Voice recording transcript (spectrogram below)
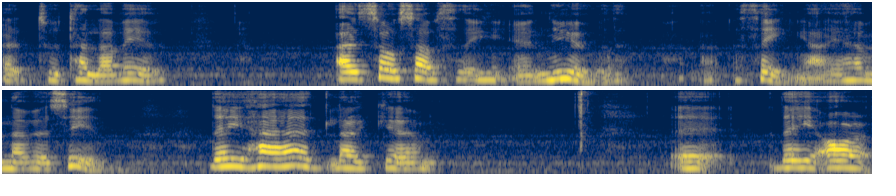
uh, to Tel Aviv. I saw something uh, new, a thing I have never seen. They had like um, uh, they are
